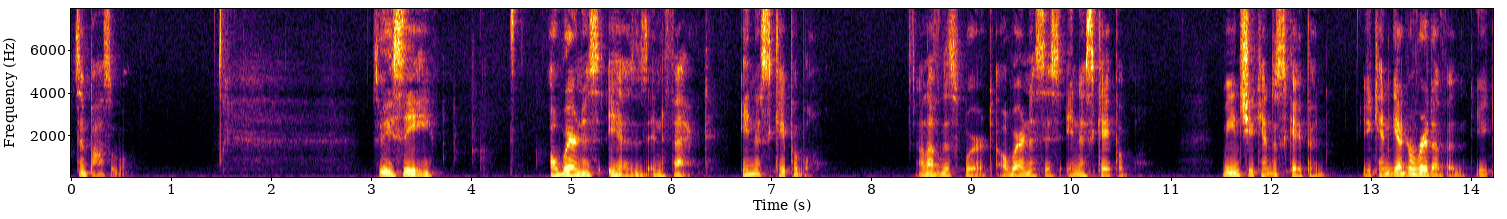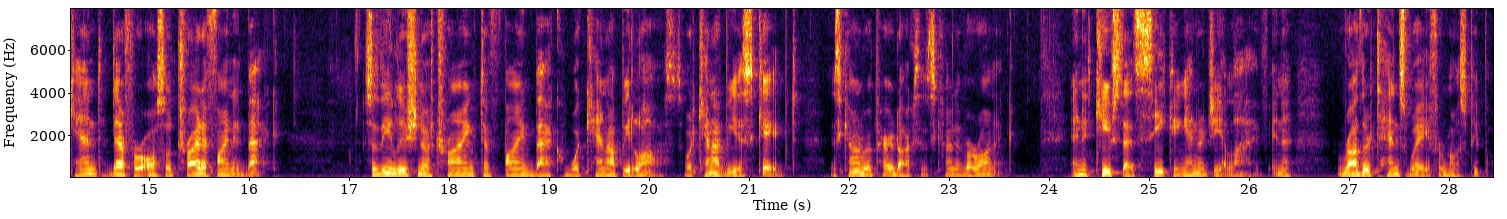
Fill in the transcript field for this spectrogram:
It's impossible. So you see, awareness is, in fact, inescapable. I love this word. Awareness is inescapable. Means you can't escape it. You can't get rid of it. You can't, therefore, also try to find it back. So the illusion of trying to find back what cannot be lost, what cannot be escaped, is kind of a paradox. It's kind of ironic. And it keeps that seeking energy alive in a rather tense way for most people.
